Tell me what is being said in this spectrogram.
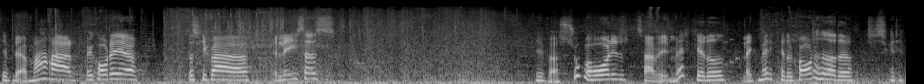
Det bliver meget rart. Hvad går det her? Så skal I bare lasers. Det var super hurtigt. Så tager vi medkittet. Eller ikke medkittet, kortet hedder det. Så skal det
